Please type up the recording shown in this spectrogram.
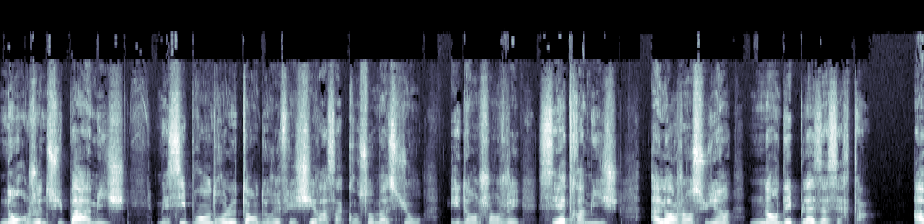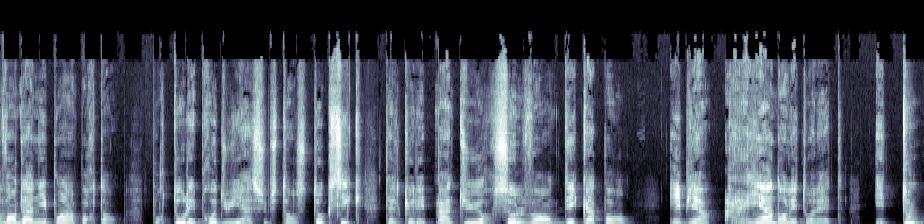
Non, je ne suis pas amiche, mais si prendre le temps de réfléchir à sa consommation et d'en changer, c'est être amiche, alors j'en suis un, n'en déplaise à certains. Avant-dernier point important, pour tous les produits à substances toxiques tels que les peintures, solvants, décapants, eh bien rien dans les toilettes et tout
